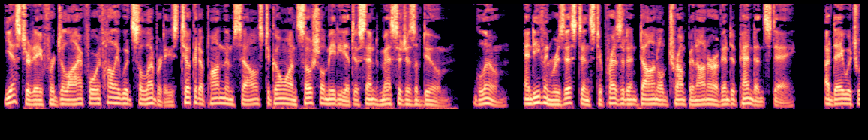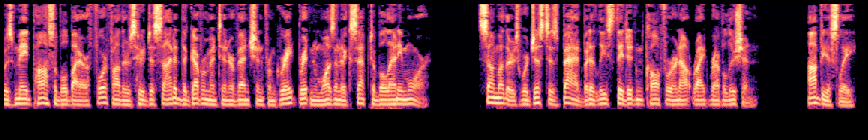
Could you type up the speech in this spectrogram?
Yesterday for July 4th Hollywood celebrities took it upon themselves to go on social media to send messages of doom, gloom, and even resistance to President Donald Trump in honor of Independence Day. A day which was made possible by our forefathers who decided the government intervention from Great Britain wasn't acceptable anymore. Some others were just as bad but at least they didn't call for an outright revolution. Obviously,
